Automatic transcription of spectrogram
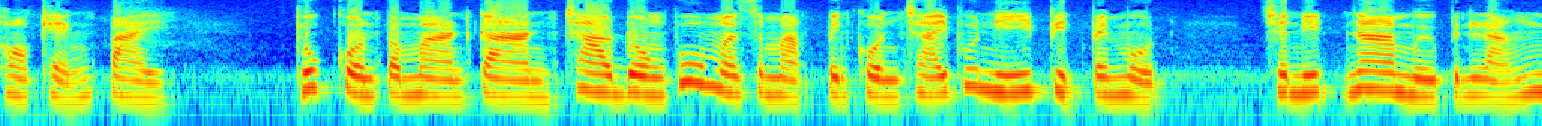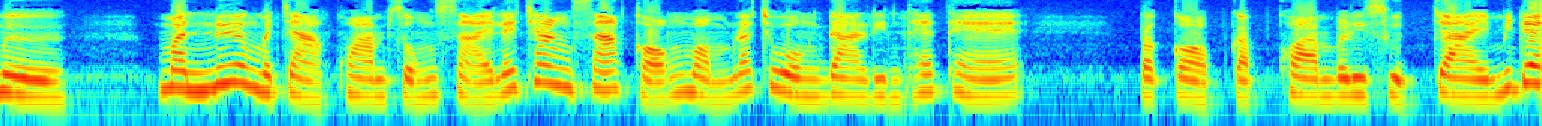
คอแข็งไป ทุกคนประมาณการชาวดงผู้มาสมัครเป็นคนใช้ผู้นี้ผิดไปหมด ชนิดหน้ามือเป็นหลังมือ มันเนื่องมาจากความสงสัยและช่างซักของหม่อมราชวงศ์ดารินแท้ๆ ประกอบกับความบริสุทธิ์ใจไม่ได้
